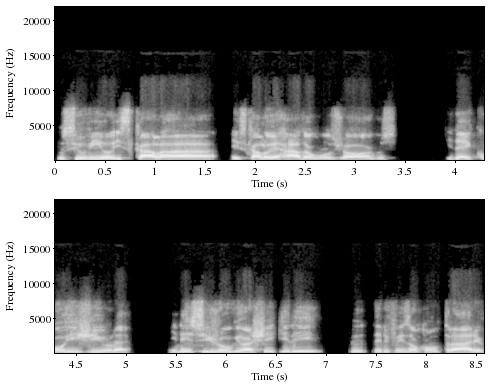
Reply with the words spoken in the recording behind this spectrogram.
O Silvinho escala escalou errado alguns jogos e daí corrigiu, né? E nesse jogo eu achei que ele ele fez ao contrário.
